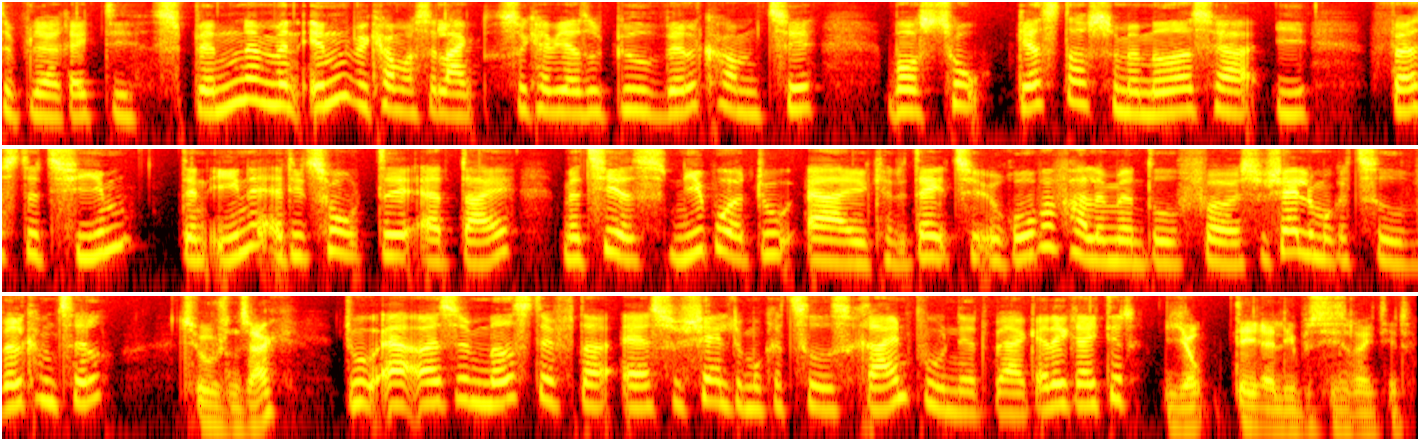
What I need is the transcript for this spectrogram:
det bliver rigtig spændende. Men inden vi kommer så langt, så kan vi altså byde velkommen til vores to gæster, som er med os her i første time. Den ene af de to, det er dig, Mathias Nibur. Du er kandidat til Europaparlamentet for Socialdemokratiet. Velkommen til. Tusind tak. Du er også medstifter af Socialdemokratiets regnbue-netværk. Er det ikke rigtigt? Jo, det er lige præcis rigtigt.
